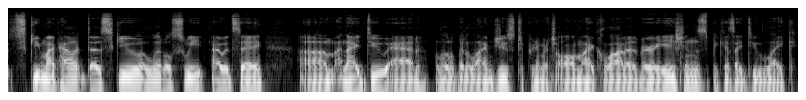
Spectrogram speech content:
skew. My palate does skew a little sweet, I would say, um, and I do add a little bit of lime juice to pretty much all my colada variations because I do like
